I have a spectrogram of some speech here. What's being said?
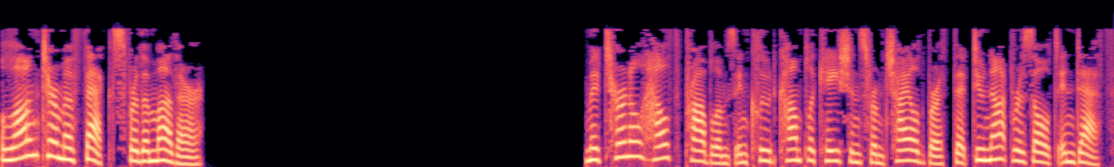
Long-term effects for the mother. Maternal health problems include complications from childbirth that do not result in death.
